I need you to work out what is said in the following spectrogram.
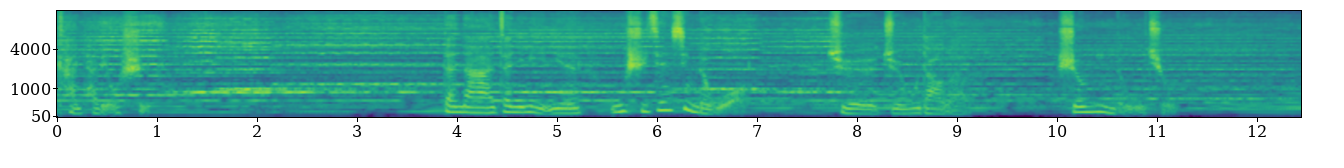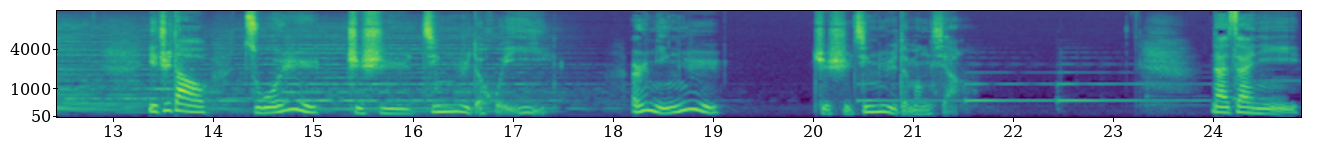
看它流逝。但那在你里面无时间性的我，却觉悟到了生命的无穷，也知道昨日只是今日的回忆，而明日只是今日的梦想。那在你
